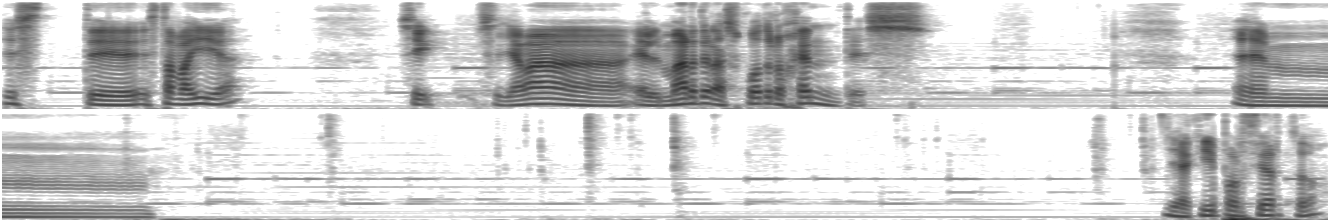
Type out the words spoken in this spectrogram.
este, esta bahía, sí, se llama el Mar de las Cuatro Gentes. Eh, Y aquí, por cierto,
